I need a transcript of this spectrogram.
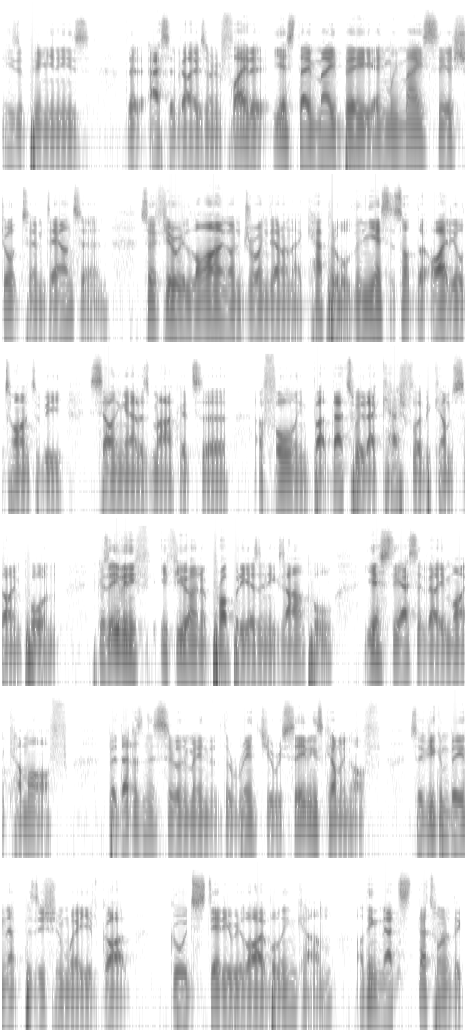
his opinion is that asset values are inflated. Yes, they may be, and we may see a short-term downturn. So if you're relying on drawing down on that capital, then yes, it's not the ideal time to be selling out as markets are, are falling. But that's where that cash flow becomes so important. Because even if, if you own a property, as an example, yes, the asset value might come off, but that doesn't necessarily mean that the rent you're receiving is coming off. So if you can be in that position where you've got good, steady, reliable income, I think that's that's one of the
